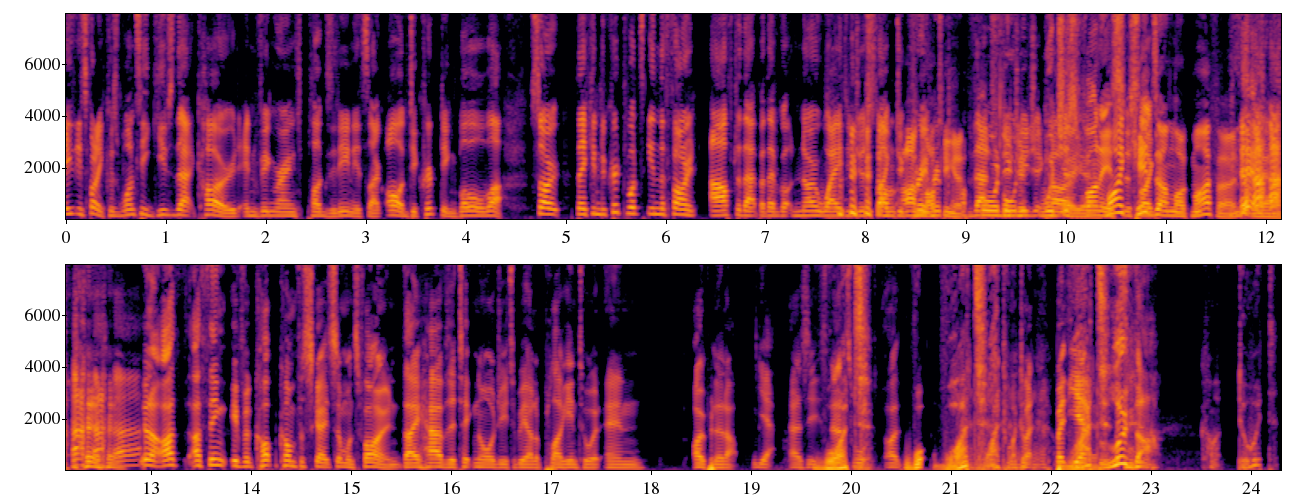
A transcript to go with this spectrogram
it's funny because once he gives that code and Ving Rhames plugs it in it's like oh decrypting blah blah blah so they can decrypt what's in the phone after that but they've got no way to just like Un- unlocking decrypt it. that four Four-digit- digit Which code. is funny. My it's just kids like, unlock my phone. Yeah. you know, I, I think if a cop confiscates someone's phone, they have the technology to be able to plug into it and open it up yeah as is. What? That's what? I, What? What? what? What? What? But yet What? Luther can't do it.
